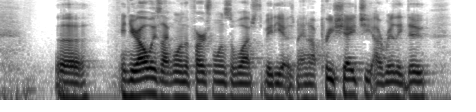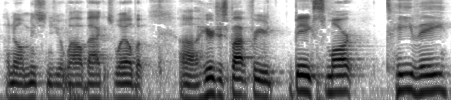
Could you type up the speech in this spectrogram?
uh, and you're always like one of the first ones to watch the videos, man. I appreciate you. I really do. I know I mentioned you a while back as well, but uh, here's your spot for your big smart TV.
